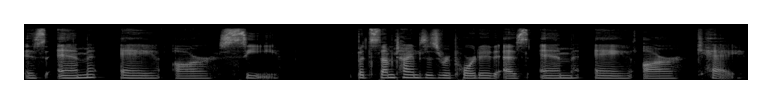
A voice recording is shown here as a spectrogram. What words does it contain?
is M A R C, but sometimes is reported as M A R K.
